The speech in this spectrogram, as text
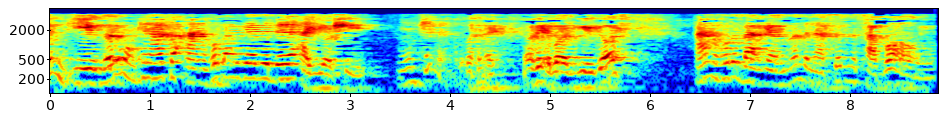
چون گیر داره ممکنه حتی انهو برگرده به عیاشی. ممکنه. ولی عبارت گیر داشت. انهو رو برگردوندن به نفس ابن سبا آقایون.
